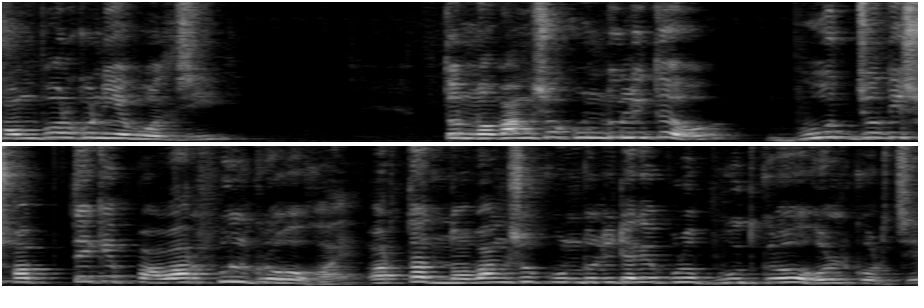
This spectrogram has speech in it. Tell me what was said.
সম্পর্ক নিয়ে বলছি, তো নবাংশ কুণ্ডলিতেও বুধ যদি সব থেকে পাওয়ারফুল গ্রহ হয়, অর্থাৎ নবাংশ কুণ্ডলিটাকে পুরো বুধ গ্রহ হোল্ড করছে,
